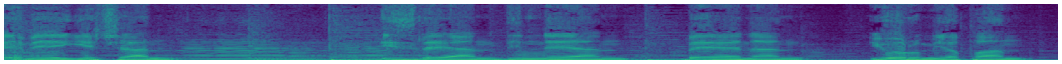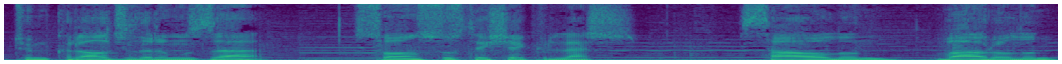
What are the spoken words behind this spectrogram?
emeği geçen izleyen dinleyen beğenen yorum yapan tüm kralcılarımıza sonsuz teşekkürler sağ olun var olun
